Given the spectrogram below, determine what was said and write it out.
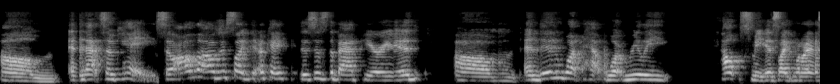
Um, and that's okay. So I'll, I'll just like, okay, this is the bad period. Um, and then what, ha- what really helps me is like when I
